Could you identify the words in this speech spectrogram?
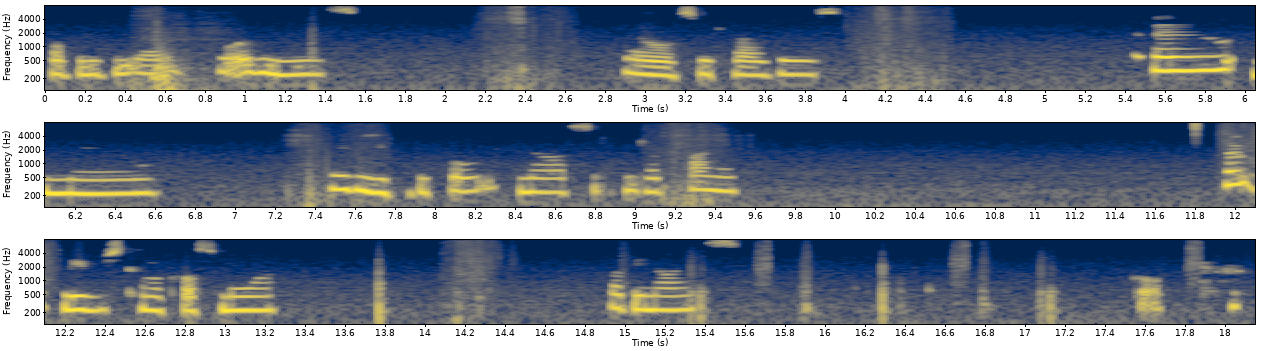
probably be out. What are these? They're also trousers. Oh no. Maybe you could be folded. No, that's a different type of hanger. Hopefully we just come across more. That'd be nice. God.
